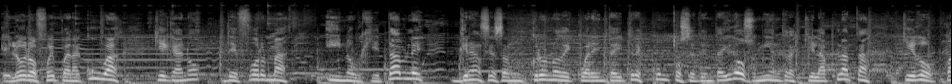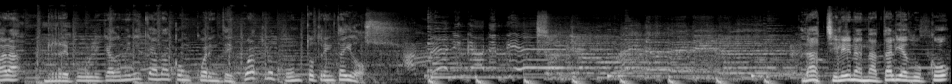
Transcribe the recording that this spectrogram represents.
El oro fue para Cuba, que ganó de forma inobjetable gracias a un crono de 43.72, mientras que la plata quedó para República Dominicana con 44.32. Las chilenas Natalia Ducó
